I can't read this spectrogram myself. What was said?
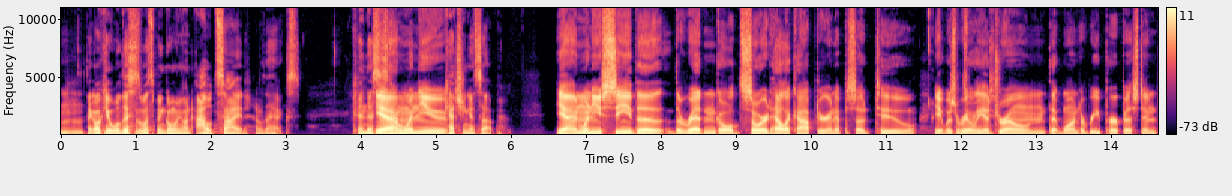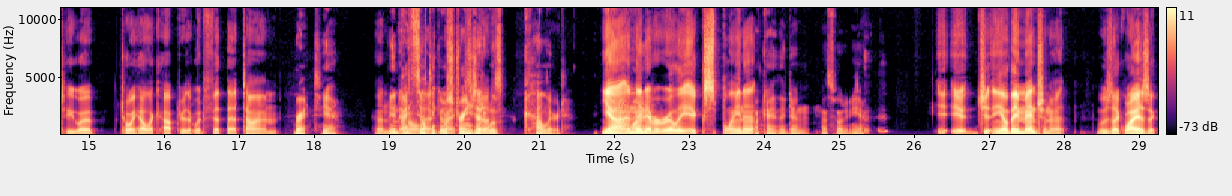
Mhm. like okay, well this is what's been going on outside of the hex, and this is yeah, how and when you catching us up. yeah, and when you see the the red and gold sword helicopter in episode two, it was That's really a drone that Wanda repurposed into a toy helicopter that would fit that time. Right. Yeah. And, And, and I still think it was strange that it was colored. Yeah, know and why? they never really explain it. Okay, they didn't. That's what. Yeah. it, it you know they mention it. It was like why is it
